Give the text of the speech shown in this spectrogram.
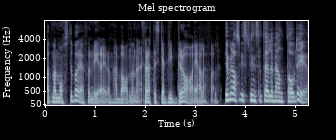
att man måste börja fundera i de här banorna för att det ska bli bra i alla fall? Ja men alltså visst finns ett element av det.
